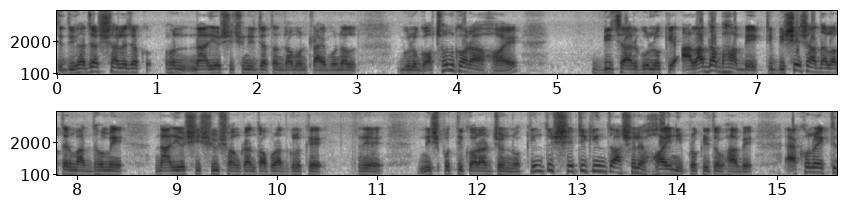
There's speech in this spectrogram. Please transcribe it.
যে দুই হাজার সালে যখন নারী ও শিশু নির্যাতন দমন ট্রাইব্যুনালগুলো গঠন করা হয়, বিচারগুলোকে আলাদাভাবে একটি বিশেষ আদালতের মাধ্যমে নারী ও শিশু সংক্রান্ত অপরাধগুলোকে নিষ্পত্তি করার জন্য। কিন্তু সেটি কিন্তু আসলে হয়নি প্রকৃতভাবে। এখনও একটি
